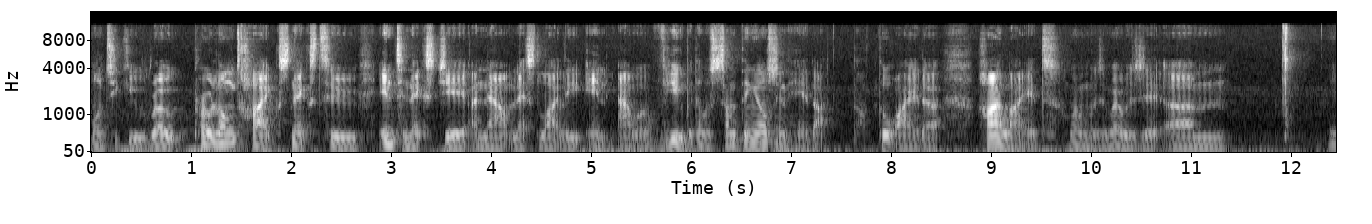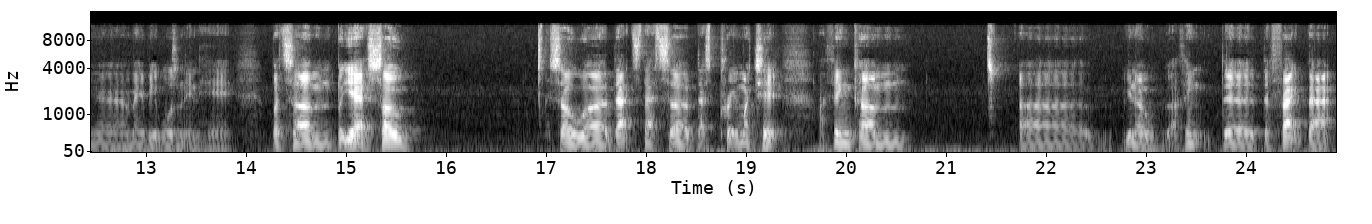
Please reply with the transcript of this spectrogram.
Montague wrote, prolonged hikes next to into next year are now less likely in our view. But there was something else in here that I, thought I had uh, highlighted. When was? Where was it? Um, yeah, maybe it wasn't in here. But um, but yeah, so so uh, that's that's uh, that's pretty much it. I think um, uh, you know I think the the fact that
